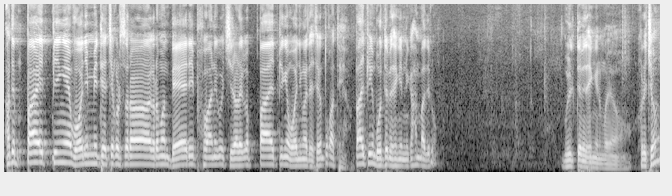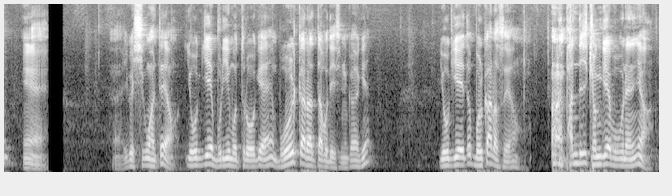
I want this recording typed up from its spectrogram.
하여튼 파이핑의 원인 및 대책을 써라 그러면 매리 포환이고 지랄이고 파이핑의 원인과 대책은 똑같아요. 파이핑이 뭐 때문에 생깁니까? 한마디로 물 때문에 생기는 거예요 그렇죠 예 어, 이거 시공할 때요 여기에 물이 못 들어오게 뭘 깔았다고 돼 있습니까 여기에 여기에도 뭘 깔았어요 반드시 경계 부분에는요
